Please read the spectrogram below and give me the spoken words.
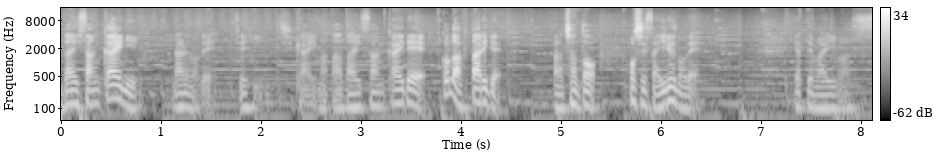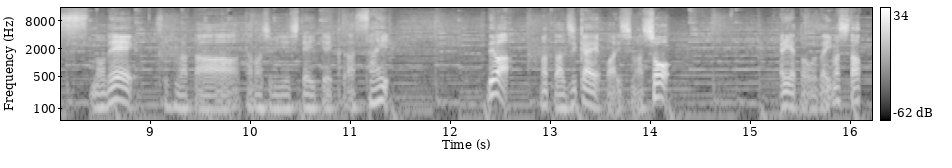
第3回になるので、ぜひ次回また第3回で、今度は2人で、あのちゃんと星さんいるので、やってまいりますので、ぜひまた楽しみにしていてください。では、また次回お会いしましょう。ありがとうございました。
